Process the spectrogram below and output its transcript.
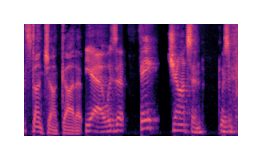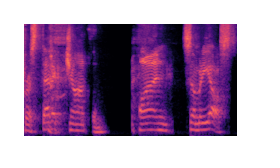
Stunt junk. Got it. Yeah. It was a fake Johnson. It was a prosthetic Johnson on somebody else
